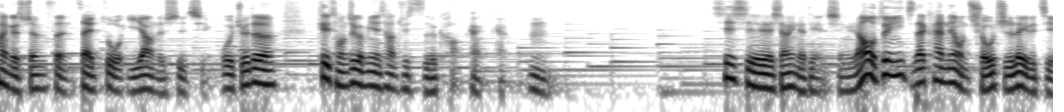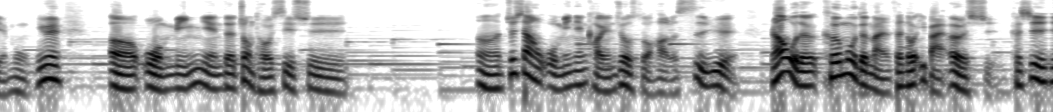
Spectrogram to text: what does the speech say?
换个身份在做一样的事情。我觉得可以从这个面向去思考看看。嗯，谢谢小颖的点心。然后我最近一直在看那种求职类的节目，因为呃，我明年的重头戏是，嗯，就像我明年考研究所好了，四月，然后我的科目的满分都一百二十，可是。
